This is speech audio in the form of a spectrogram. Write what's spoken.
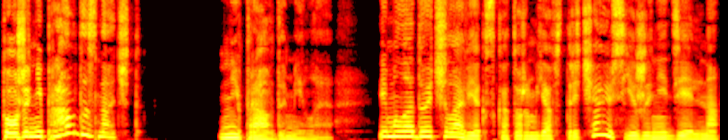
тоже неправда, значит?» «Неправда, милая. И молодой человек, с которым я встречаюсь еженедельно,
